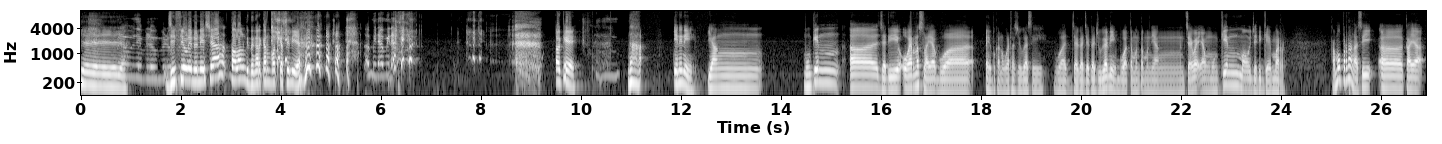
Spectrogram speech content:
Ya ya ya ya ya. Belum belum, belum. G Fuel Indonesia, tolong didengarkan podcast ini ya. Amin, amin, amin. Oke. Nah, ini nih yang mungkin eh, jadi awareness lah ya buat eh bukan awareness juga sih, buat jaga-jaga juga nih buat temen-temen yang cewek yang mungkin mau jadi gamer. Kamu pernah nggak sih eh, kayak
